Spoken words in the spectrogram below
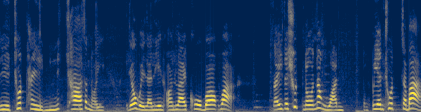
รีชุดให้นิชาซะหน่อย เดี๋ยวเวลาเรียนออนไลน์ครูบอกว่าใส่จะชุดนอนนั่งวัน ต้องเปลี่ยนชุดจะบ้าง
